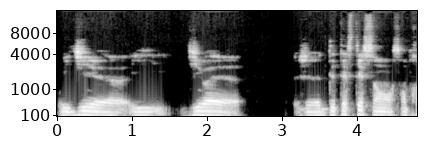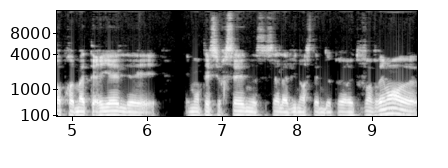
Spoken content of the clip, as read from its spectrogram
où il dit, euh, il dit ouais, euh, je détestais son, son propre matériel et, et monter sur scène, c'est ça la vie d'un stand-upper et tout. Enfin vraiment, euh,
